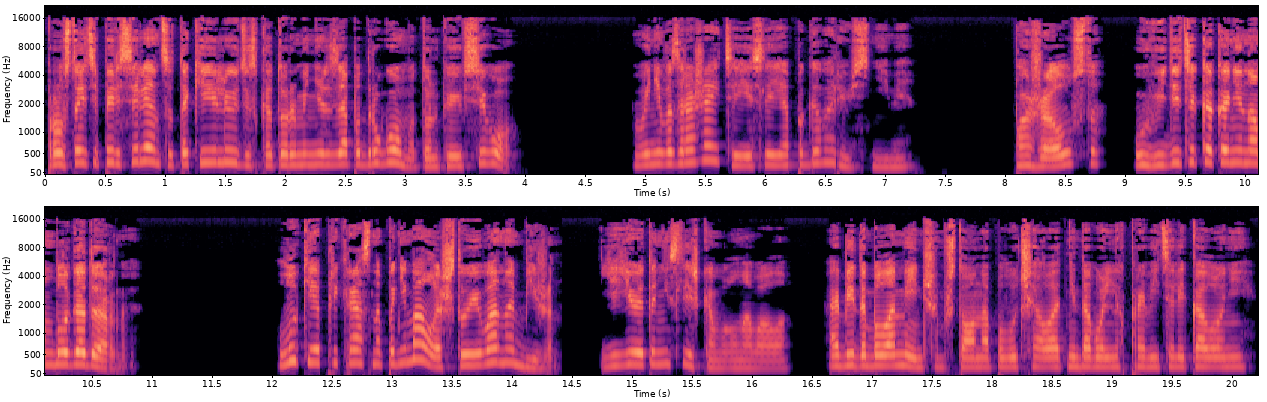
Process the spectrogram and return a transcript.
Просто эти переселенцы такие люди, с которыми нельзя по-другому, только и всего. Вы не возражаете, если я поговорю с ними? Пожалуйста. Увидите, как они нам благодарны. Лукия прекрасно понимала, что Иван обижен. Ее это не слишком волновало. Обида была меньшим, что она получала от недовольных правителей колоний.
